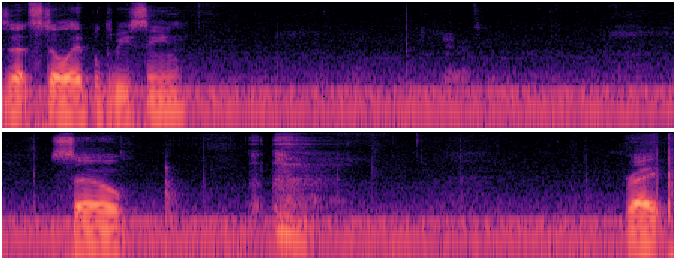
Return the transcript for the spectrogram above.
Is that still able to be seen? So, right,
